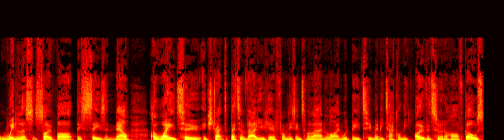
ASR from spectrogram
winless so far this season. Now, a way to extract better value here from these Inter Milan line would be to maybe tack on the over two and a half goals.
